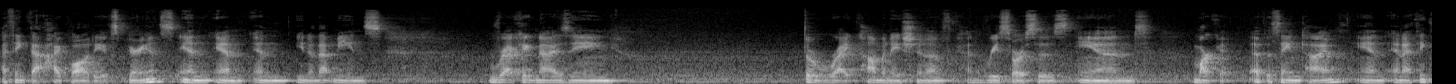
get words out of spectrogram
I think that high quality experience, and and and you know that means recognizing the right combination of kind of resources and market at the same time. And and I think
